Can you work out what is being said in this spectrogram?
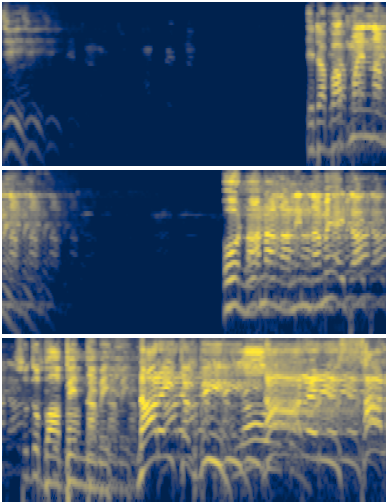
জি। এটা বাপ মায়ের নামে। ও নানা নানির নামে এটা শুধু বাপের নামে। নারে তকবীর নারে রিসালাত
